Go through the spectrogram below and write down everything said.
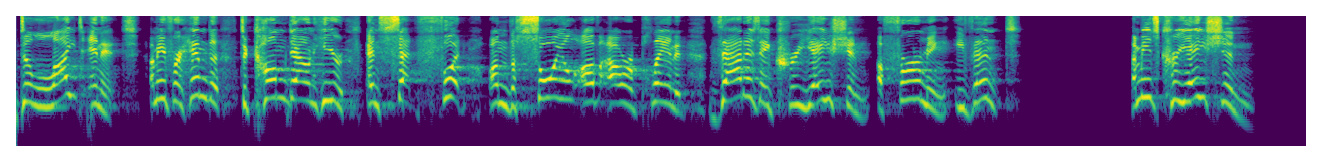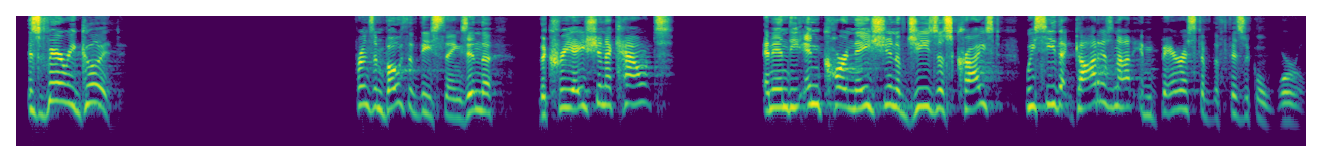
delight in it. I mean, for him to, to come down here and set foot on the soil of our planet, that is a creation affirming event. That means creation is very good. Friends, in both of these things, in the, the creation account and in the incarnation of Jesus Christ, we see that God is not embarrassed of the physical world.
